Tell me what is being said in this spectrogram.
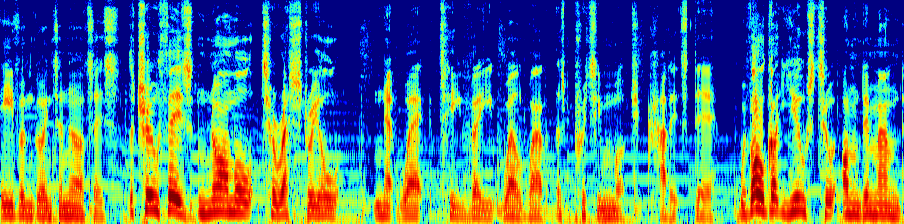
even going to notice. The truth is, normal terrestrial network TV worldwide has pretty much had its day. We've all got used to on demand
